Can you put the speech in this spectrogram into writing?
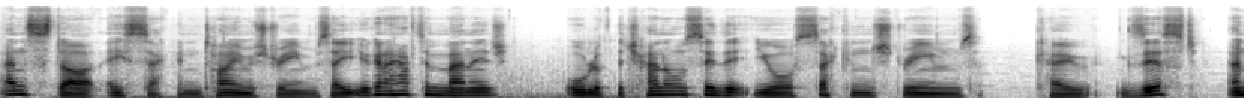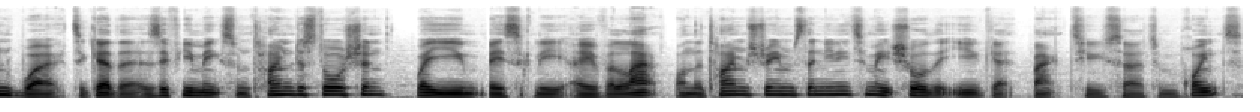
and start a second time stream. So you're going to have to manage all of the channels so that your second streams coexist and work together. As if you make some time distortion where you basically overlap on the time streams then you need to make sure that you get back to certain points.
